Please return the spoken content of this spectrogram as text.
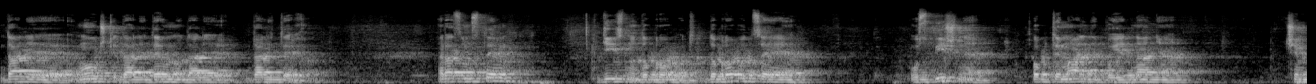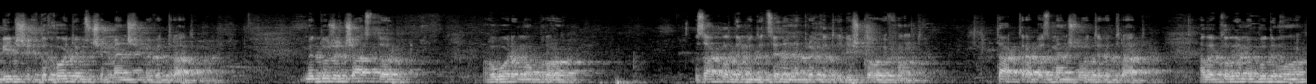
Далі мовчки, далі дивно, далі, далі тихо. Разом з тим, дійсно, добробут. Добробут це успішне, оптимальне поєднання чим більших доходів з чим меншими витратами. Ми дуже часто говоримо про заклади медицини, наприклад, і ліжковий фонд. Так, треба зменшувати витрати. Але коли ми будемо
